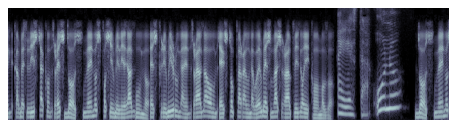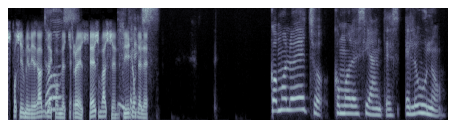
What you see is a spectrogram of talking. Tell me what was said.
encabez lista con 3, 2. Menos posibilidad 1. Escribir una entrada o un texto para una web es más rápido y cómodo. Ahí está, 1 2. Menos posibilidad de Dos cometer 3. Es más sencillo de leer. 3. ¿Cómo lo he hecho? Como decía antes, el 1,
